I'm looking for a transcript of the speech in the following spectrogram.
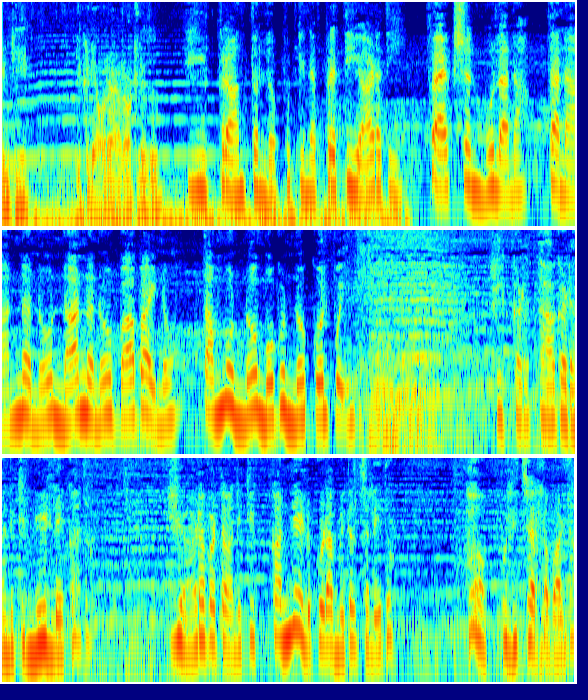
ఇక్కడ ఎవరు ఏడవట్లేదు? ఈ ప్రాంతంలో పుట్టిన ప్రతి ఆడది ఫ్యాక్షన్ మూలాన తన అన్ననో నాన్ననో బాబాయినో తమ్ముణ్ణో మొగుణ్ణో కోల్పోయింది. ఇక్కడ తాగడానికి నీళ్ళే కాదు ఏడవటానికి కన్నీళ్ళు కూడా మిగల్చలేదు. ఆ పులిచర్ల వాళ్ళు.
